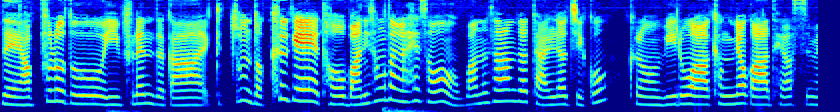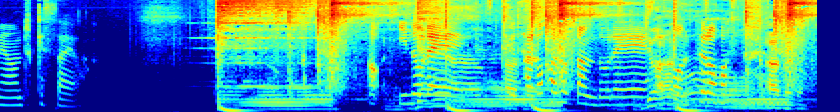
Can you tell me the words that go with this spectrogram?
네, 앞으로도 이 브랜드가 이렇게 좀 더 크게 더 많이 성장을 해서 많은 사람들한테 알려지고 그런 위로와 격려가 되었으면 좋겠어요. 어, 이 노래 그 아, 네. 작업하셨다는 노래 한번 들어봤어요. 아, 네네.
